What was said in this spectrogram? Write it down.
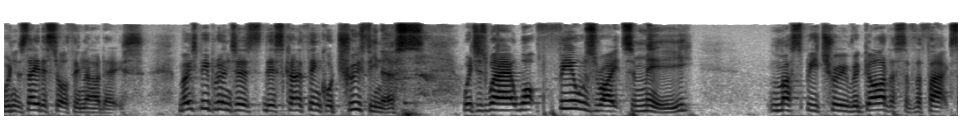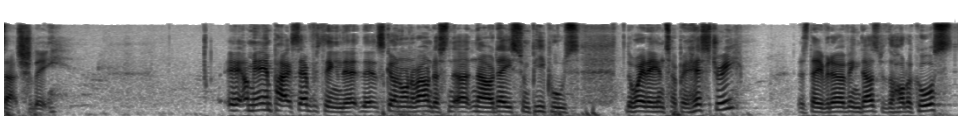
wouldn't say this sort of thing nowadays. Most people are into this, this kind of thing called truthiness, which is where what feels right to me must be true regardless of the facts, actually. It, I mean, it impacts everything that, that's going on around us nowadays from people's, the way they interpret history, as David Irving does with the Holocaust,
